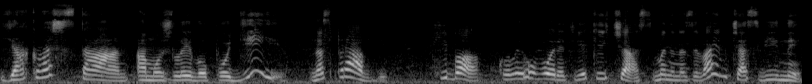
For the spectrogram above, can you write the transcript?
Як ваш стан, а можливо, події? Насправді, хіба коли говорять в який час, ми не називаємо час війни?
